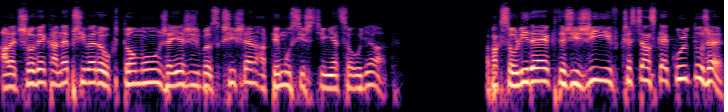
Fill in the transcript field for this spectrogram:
ale člověka nepřivedou k tomu, že Ježíš byl zkříšen a ty musíš s tím něco udělat. A pak jsou lidé, kteří žijí v křesťanské kultuře,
